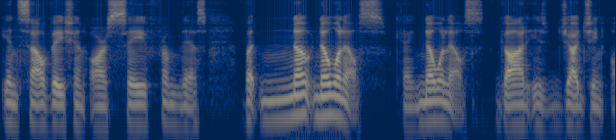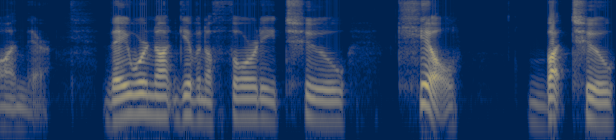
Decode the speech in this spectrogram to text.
in salvation are saved from this, but no, no one else. Okay, no one else. God is judging on there. They were not given authority to kill, but to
